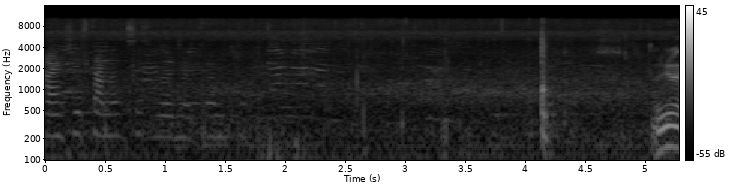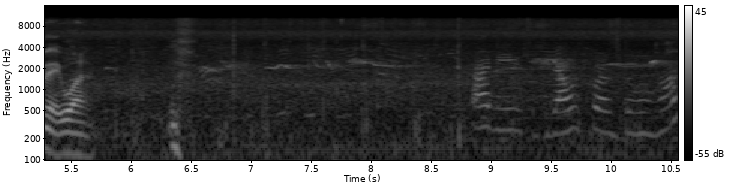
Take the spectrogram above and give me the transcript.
A ver si esta noche se duerme pronto. A mí me da igual. Ari, ¿te tiramos por el tobogán?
